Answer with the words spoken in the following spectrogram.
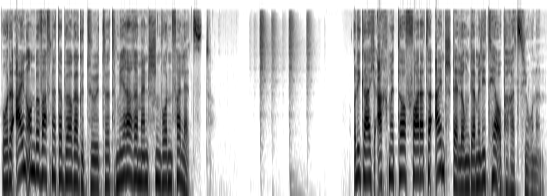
wurde ein unbewaffneter Bürger getötet, mehrere Menschen wurden verletzt. Oligarch Achmetow forderte Einstellung der Militäroperationen.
